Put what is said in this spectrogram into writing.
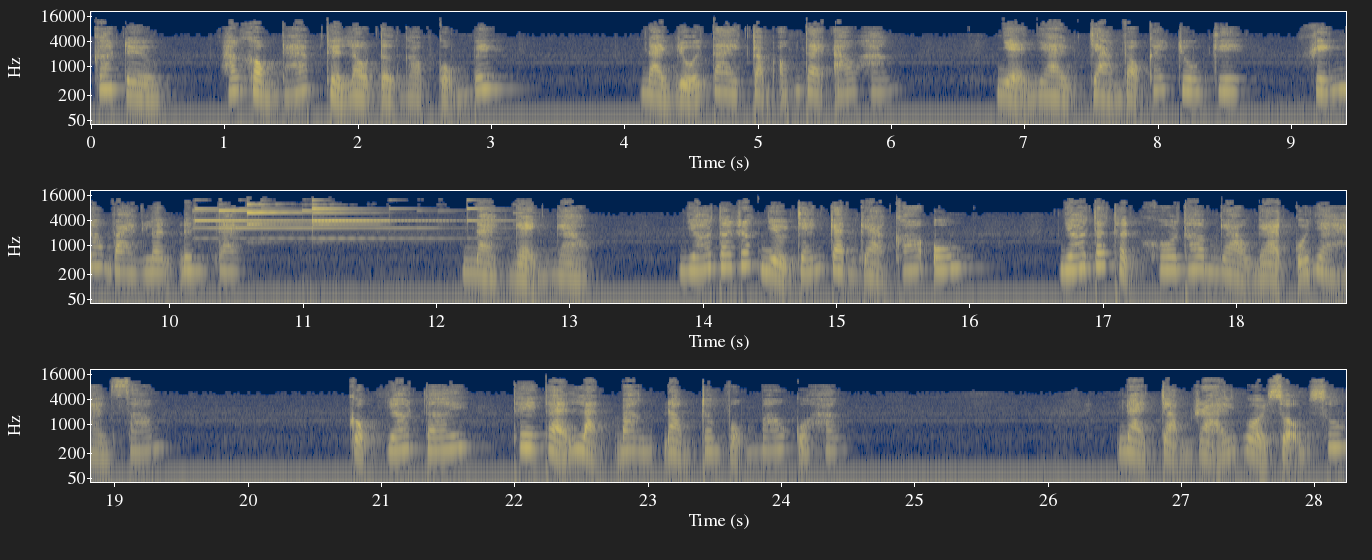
Có điều, hắn không đáp thì lâu tự ngọc cũng biết. Nàng duỗi tay cầm ống tay áo hắn, nhẹ nhàng chạm vào cái chuông kia khiến nó vang lên đinh tan nàng nghẹn ngào, nhớ tới rất nhiều chén canh gà khó uống, nhớ tới thịt khô thơm ngào ngạt của nhà hàng xóm. Cũng nhớ tới thi thể lạnh băng nằm trong vũng máu của hắn. Nàng chậm rãi ngồi xổm xuống,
